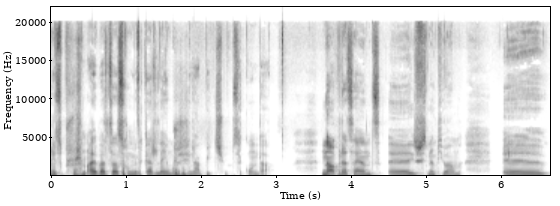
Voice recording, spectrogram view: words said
jest, przepraszam, ale bardzo zaschło mi w gardle i muszę się napić. Sekunda. No, wracając, yy, już się napiłam. Yy,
